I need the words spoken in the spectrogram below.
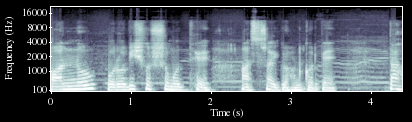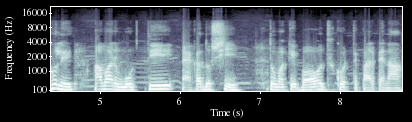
অন্ন ও রবি শস্য মধ্যে আশ্রয় গ্রহণ করবে। তাহলে আমার মূর্তি একাদশী তোমাকে বধ করতে পারবে না।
